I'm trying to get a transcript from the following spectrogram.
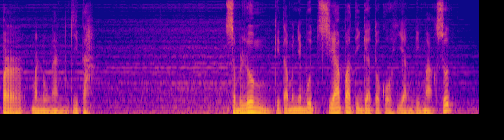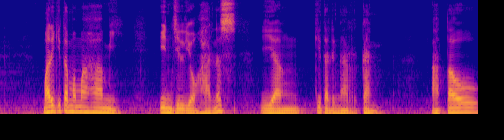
permenungan kita. Sebelum kita menyebut siapa tiga tokoh yang dimaksud, mari kita memahami Injil Yohanes yang kita dengarkan atau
